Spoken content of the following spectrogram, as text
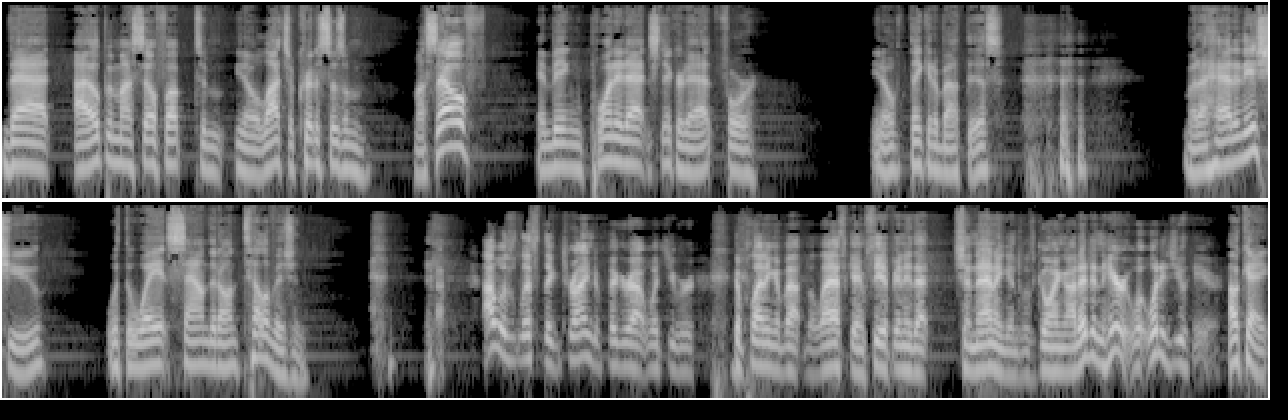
that I opened myself up to, you know, lots of criticism myself and being pointed at and snickered at for, you know, thinking about this. but I had an issue with the way it sounded on television. I was listening, trying to figure out what you were complaining about the last game, see if any of that shenanigans was going on. I didn't hear it. What, what did you hear? Okay.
